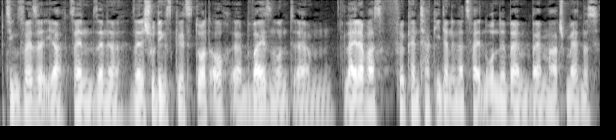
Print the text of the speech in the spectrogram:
beziehungsweise ja, sein, seine, seine Shooting Skills dort auch äh, beweisen. Und ähm, leider war es für Kentucky dann in der zweiten Runde beim, beim March Madness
